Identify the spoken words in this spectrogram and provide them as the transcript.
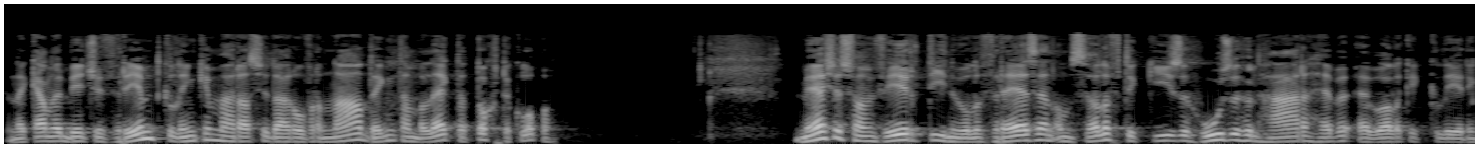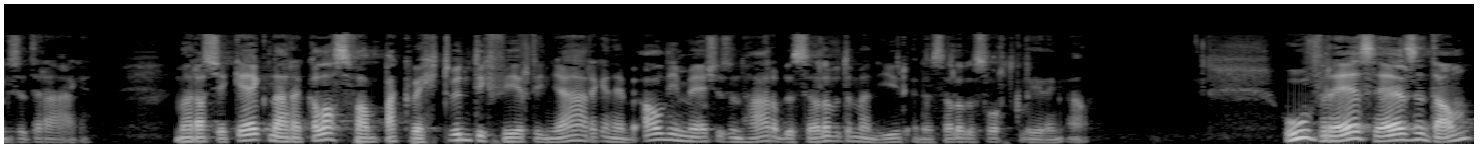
En dat kan een beetje vreemd klinken, maar als je daarover nadenkt, dan blijkt dat toch te kloppen. Meisjes van veertien willen vrij zijn om zelf te kiezen hoe ze hun haren hebben en welke kleding ze dragen. Maar als je kijkt naar een klas van pakweg 20, 14-jarigen, hebben al die meisjes hun haar op dezelfde manier en dezelfde soort kleding aan. Hoe vrij zijn ze dan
